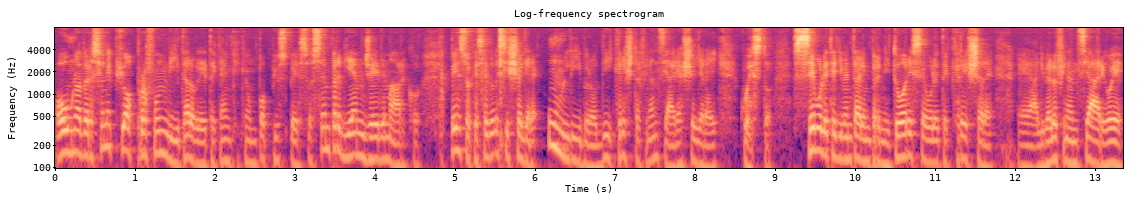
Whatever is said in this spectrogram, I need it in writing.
Ho una versione più approfondita, lo vedete che anche che è un po' più spesso, sempre di MJ De Marco. Penso che se dovessi scegliere un libro di crescita finanziaria, sceglierei questo. Se volete diventare imprenditori, se volete crescere eh, a livello finanziario e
